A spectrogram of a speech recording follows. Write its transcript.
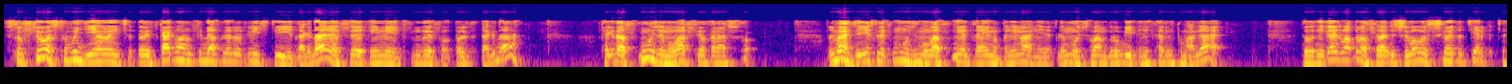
что все, что вы делаете, то есть как вам себя следует вести и так далее, все это имеет смысл только тогда, когда с мужем у вас все хорошо. Понимаете, если с мужем у вас нет взаимопонимания, если муж вам грубит и никак не помогает, то возникает вопрос, ради чего вы все это терпите?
